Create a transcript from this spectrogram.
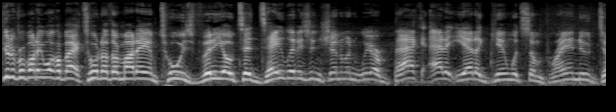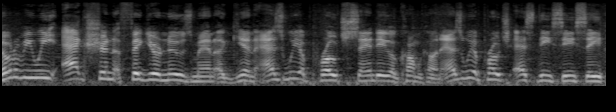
good, everybody? Welcome back to another My Damn Toys video. Today, ladies and gentlemen, we are back at it yet again with some brand new WWE action figure news, man. Again, as we approach San Diego Comic-Con, as we approach SDCC,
